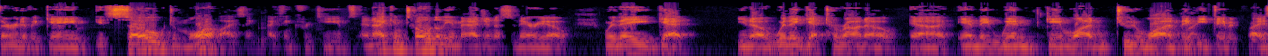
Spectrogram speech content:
third of a game is so demoralizing, I think, for teams. And I can totally imagine a scenario where they get you know, where they get Toronto uh, and they win game one two to one. They Right. beat David Price,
